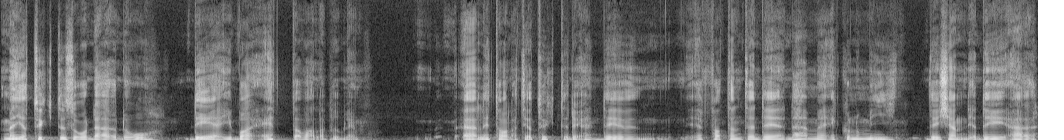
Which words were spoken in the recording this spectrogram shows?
Men jag tyckte så där och då. Det är ju bara ett av alla problem. Ärligt talat, jag tyckte det. det jag fattar inte, det, det här med ekonomi, det kände jag, det är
